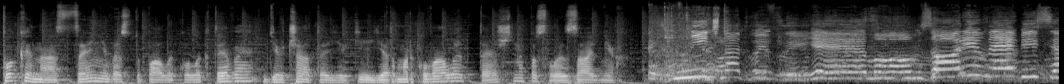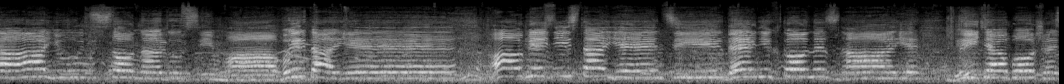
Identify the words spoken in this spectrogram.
Поки на сцені виступали колективи, дівчата, які ярмаркували, теж не пасли задніх. Ніч над Вифлеємом, зорі в небі сяють, сон над усіма витає, а в бідній стаєнці, де ніхто не знає, дитя Боже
